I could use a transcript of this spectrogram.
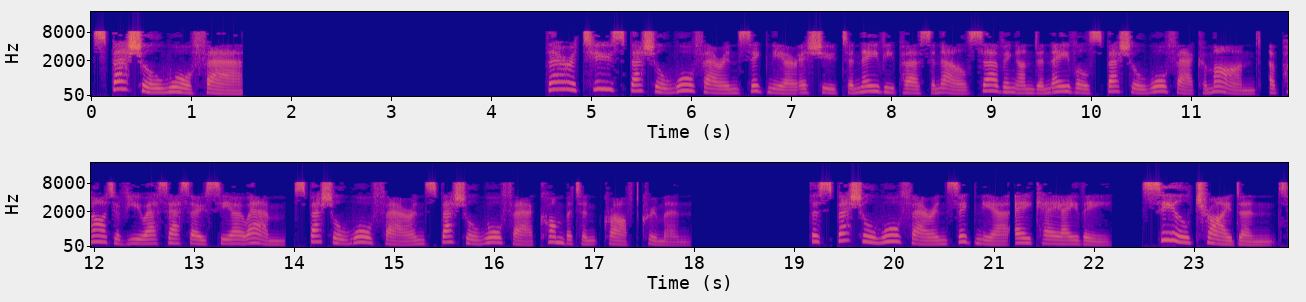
Special warfare there are two special warfare insignia issued to Navy personnel serving under Naval Special Warfare Command, a part of USSOCOM, Special Warfare and Special Warfare Combatant Craft Crewmen. The Special Warfare insignia aka the SEAL Trident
